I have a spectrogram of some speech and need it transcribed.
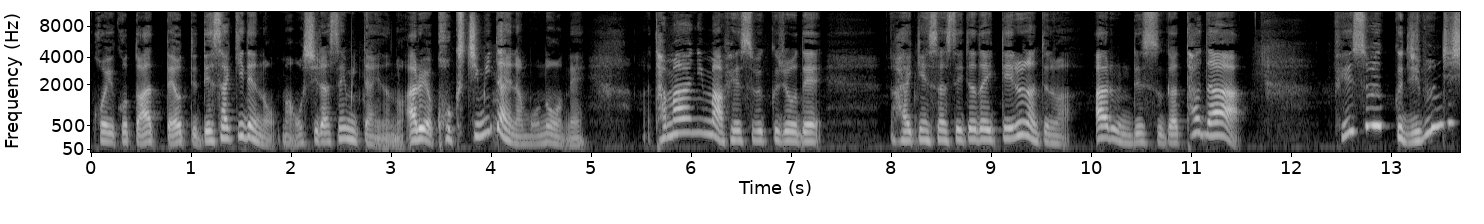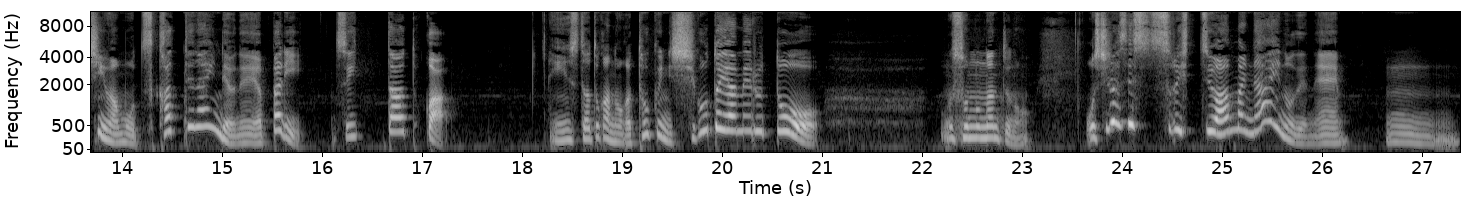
こういうことあったよって出先での、まあ、お知らせみたいなの、あるいは告知みたいなものをね、たまにまあ Facebook 上で拝見させていただいているなんていうのはあるんですが、ただ、Facebook 自分自身はもう使ってないんだよね。やっぱり Twitter ターとか、インスタとかの方が特に仕事辞めると、その、なんていうのお知らせする必要あんまりないのでね。うん。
